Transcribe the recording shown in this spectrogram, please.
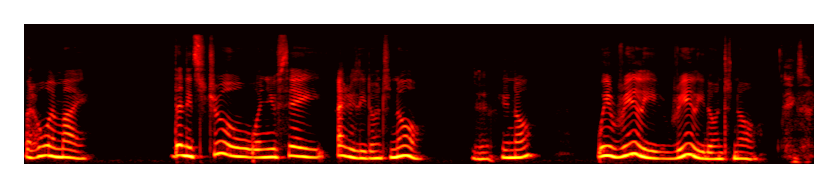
But who am I? Then it's true when you say, I really don't know, Yeah. you know? We really, really don't know Exactly.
